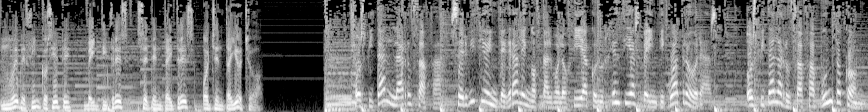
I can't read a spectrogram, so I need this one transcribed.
957 23 73 88. Hospital La Ruzafa. Servicio integral en oftalmología con urgencias 24 horas. Hospitalarruzafa.com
